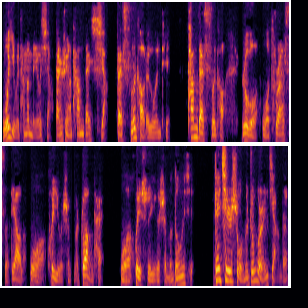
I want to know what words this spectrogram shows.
我以为他们没有想，但是实际上他们在想，在思考这个问题。他们在思考，如果我突然死掉了，我会有什么状态？我会是一个什么东西？这其实是我们中国人讲的，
